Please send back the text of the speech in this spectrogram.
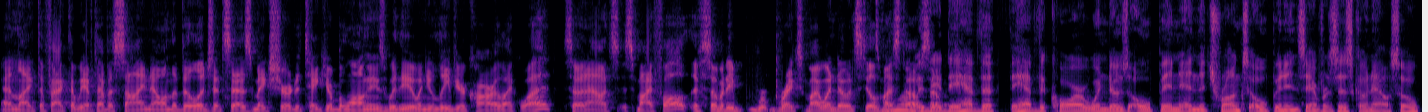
And like the fact that we have to have a sign now in the village that says make sure to take your belongings belongings with you when you leave your car. Like what? So now it's it's my fault if somebody r- breaks my window and steals my stuff. They, so. they have the they have the car windows open and the trunks open in San Francisco now. So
